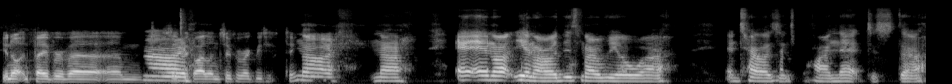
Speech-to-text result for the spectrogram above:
You're not in favour of a um, no. Pacific Island Super Rugby team? No, no. And, and uh, you know, there's no real uh, intelligence behind that. Just, uh,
